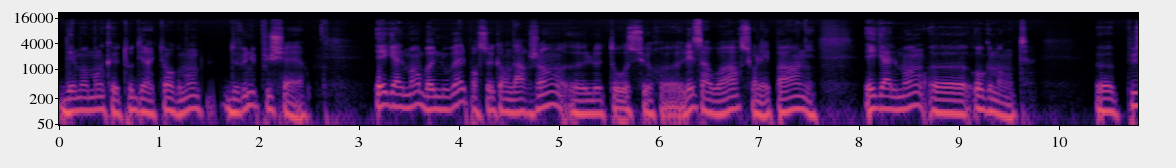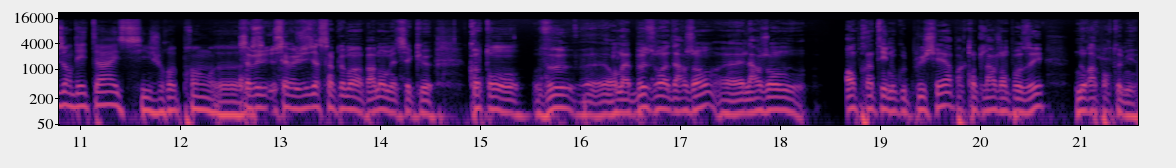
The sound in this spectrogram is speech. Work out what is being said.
dès le moment que le taux directeur augmente, devenus plus chers. Également, bonne nouvelle pour ceux qui ont d'argent, le taux sur les avoirs, sur l'épargne, également augmente. Euh, plus en détail, si je reprends. Euh, ça, veut, ça, veut, juste dire simplement, pardon, mais c'est que quand on veut, euh, on a besoin d'argent, l'argent emprunté nous coûte plus cher, par contre l'argent posé nous rapporte mieux.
